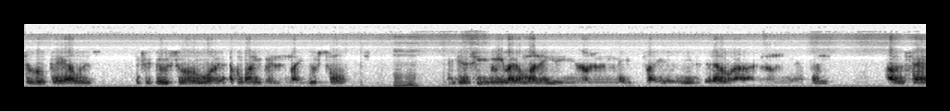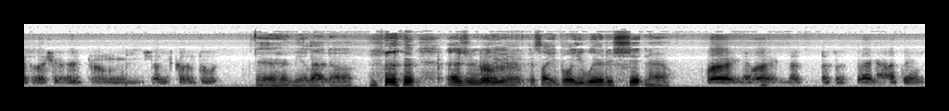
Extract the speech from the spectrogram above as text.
the Lupe I was introduced to, or what I wasn't even like used to him. hmm He just he made like a 180. You know what I mean? They like it was hell out. You know what I mean? I was a fan, so that shit hurt. You know what I mean? So I just couldn't do it. Yeah, it hurt me a lot, dog. that shit really hurt. It's like, bro, you weird as shit now. Right, Right. that's, that's a fact. I think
